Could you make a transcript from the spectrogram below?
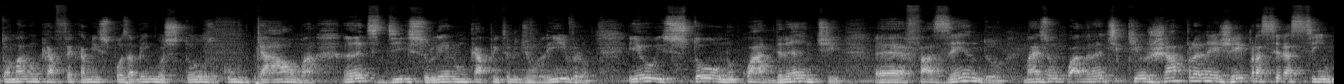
tomar um café com a minha esposa bem gostoso, com calma, antes disso, ler um capítulo de um livro, eu estou no quadrante é, fazendo mais um quadrante que eu já planejei para ser assim.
